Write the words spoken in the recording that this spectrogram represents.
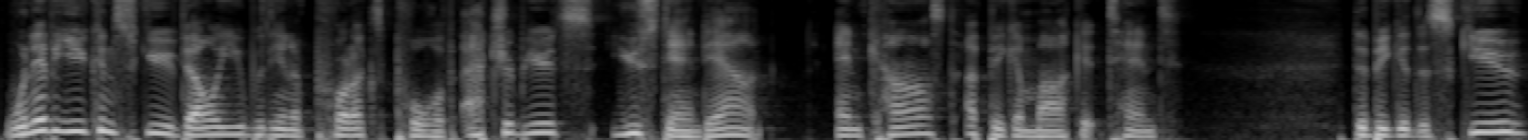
Whenever you can skew value within a product's pool of attributes, you stand out and cast a bigger market tent. The bigger the skew,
